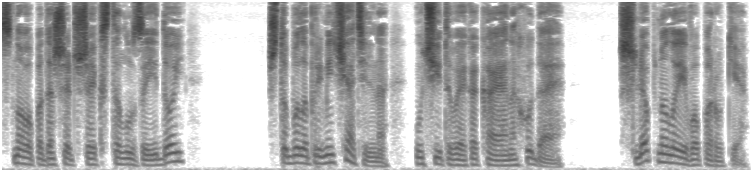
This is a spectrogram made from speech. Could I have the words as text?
снова подошедшая к столу за едой, что было примечательно, учитывая, какая она худая, шлепнула его по руке.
